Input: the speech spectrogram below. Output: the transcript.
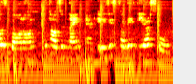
was born on 2009 and age is 13 years old.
